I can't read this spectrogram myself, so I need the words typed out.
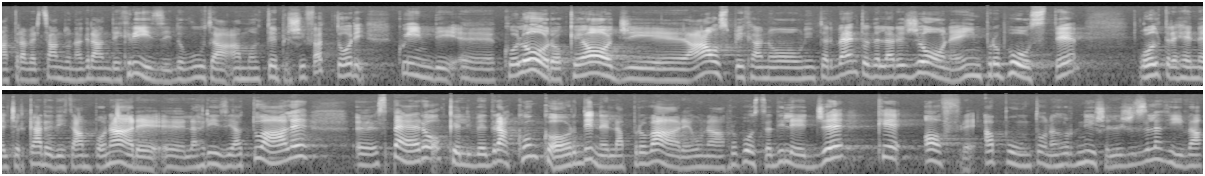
attraversando una grande crisi dovuta a molteplici fattori, quindi eh, coloro che oggi eh, auspicano un intervento della Regione in proposte oltre che nel cercare di tamponare eh, la crisi attuale, eh, spero che li vedrà concordi nell'approvare una proposta di legge che offre appunto una cornice legislativa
